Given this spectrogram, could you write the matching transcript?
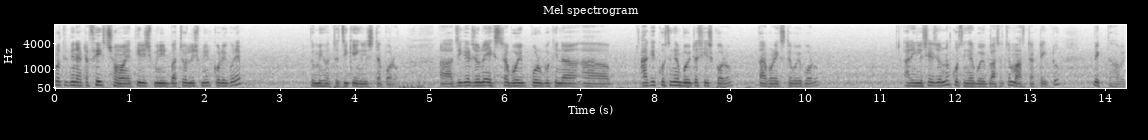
প্রতিদিন একটা ফিক্সড সময়, তিরিশ মিনিট বা চল্লিশ মিনিট করে করে তুমি হচ্ছে জিকে ইংলিশটা পড়ো। জিকের জন্য এক্সট্রা বই পড়ব কি না আগে কোচিংয়ের বইটা শেষ করো, তারপর এক্সট্রা বই পড়ো। আর ইংলিশের জন্য কোচিংয়ের বই প্লাস হচ্ছে মাস্টারটা একটু দেখতে হবে।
